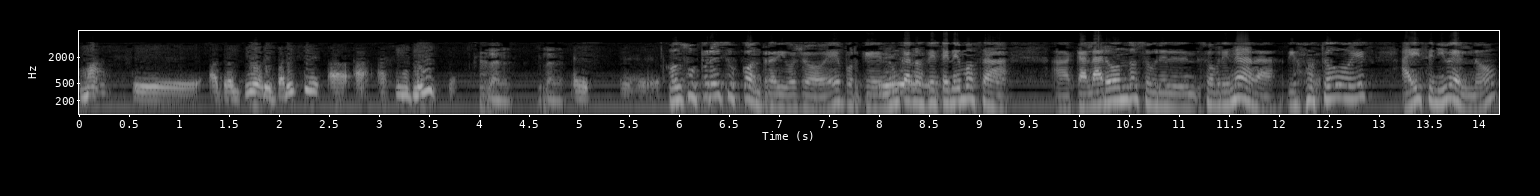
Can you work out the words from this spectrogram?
más eh, atractivo le parece a, a, simple vista. Claro, claro. Eh, con sus pros y sus contras, digo yo, ¿eh? porque nunca nos detenemos a, a calar hondo sobre, sobre nada. Digamos, todo es a ese nivel, ¿no?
